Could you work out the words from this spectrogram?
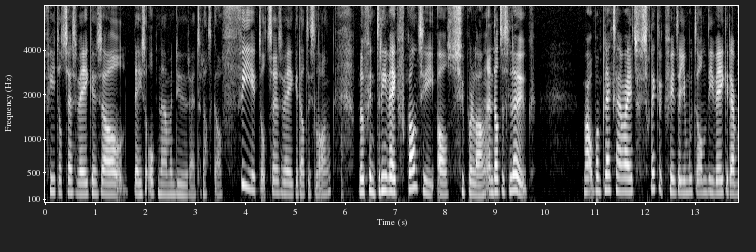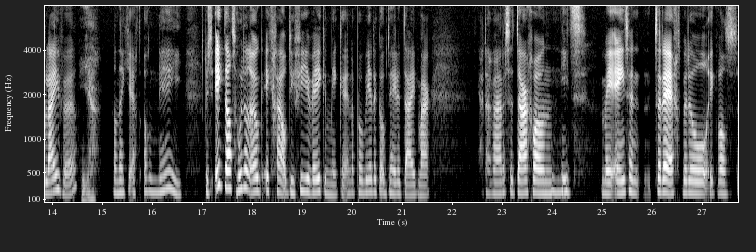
vier tot zes weken zal deze opname duren. Toen dacht ik al, vier tot zes weken, dat is lang. Maar ik vind drie weken vakantie al super lang. En dat is leuk. Maar op een plek zijn waar je het verschrikkelijk vindt... en je moet dan die weken daar blijven... Ja. dan denk je echt, oh nee. Dus ik dacht, hoe dan ook, ik ga op die vier weken mikken. En dat probeerde ik ook de hele tijd. Maar daar waren ze het daar gewoon niet mee eens. En terecht, Ik bedoel, ik was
